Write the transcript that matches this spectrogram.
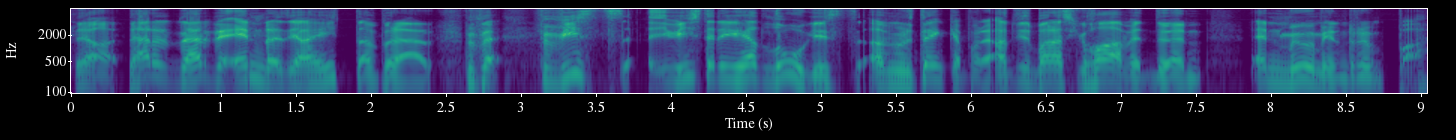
Ja, det här, är, det här är det enda jag har hittat på det här. För, för, för visst, visst är det ju helt logiskt om du tänker på det, att vi bara skulle ha vet du, en, en Mumin-rumpa.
